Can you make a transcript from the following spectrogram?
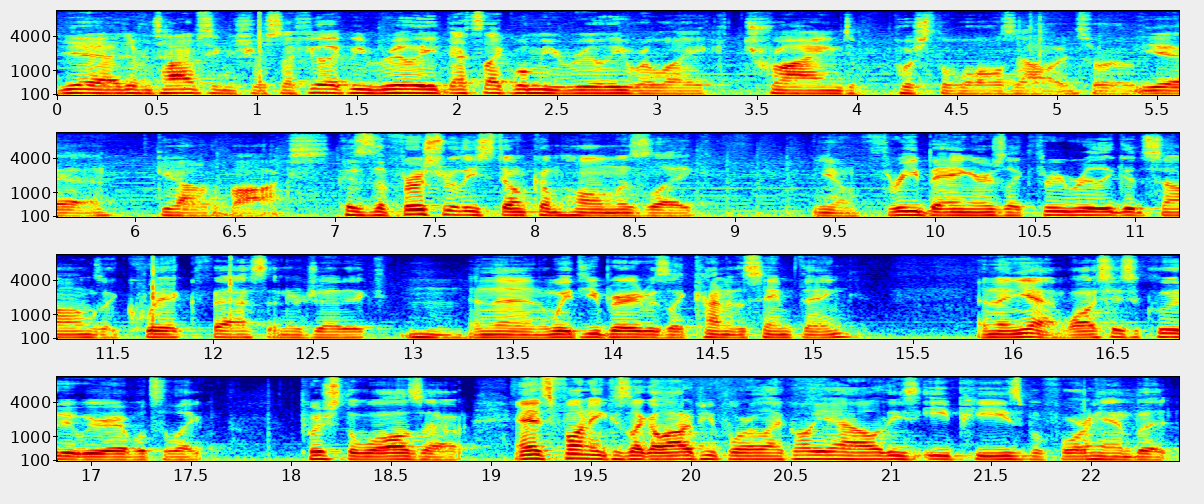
yeah, different time signatures. So I feel like we really that's like when we really were like trying to push the walls out and sort of yeah get out of the box. because the first release don't come home was like you know three bangers like three really good songs like quick fast energetic Mm-hmm. and then weight you buried was like kind of the same thing and then yeah while i stay secluded we were able to like push the walls out and it's funny because like a lot of people are like oh yeah all these eps beforehand but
